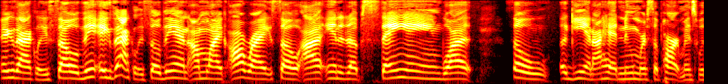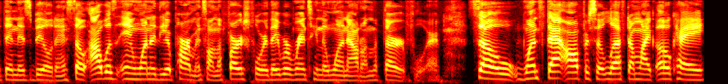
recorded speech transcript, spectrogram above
Exactly. So then exactly. So then I'm like, all right. So I ended up staying what so again, I had numerous apartments within this building. So I was in one of the apartments on the first floor. They were renting the one out on the third floor. So once that officer left, I'm like, okay,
